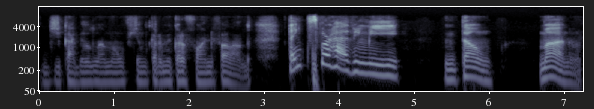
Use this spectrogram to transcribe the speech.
de cabelo na mão, fingindo que era o microfone falando: Thanks for having me. Então, mano,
